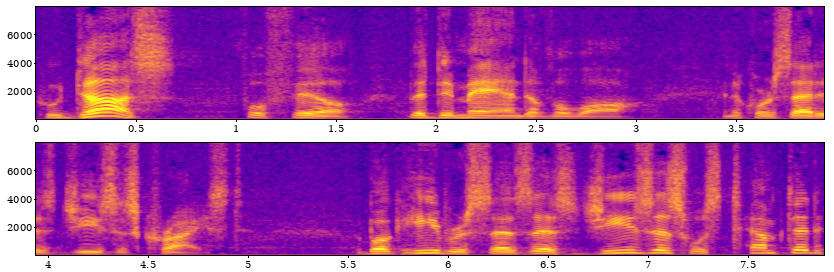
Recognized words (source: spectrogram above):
who does fulfill the demand of the law. And of course, that is Jesus Christ. The book of Hebrews says this Jesus was tempted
